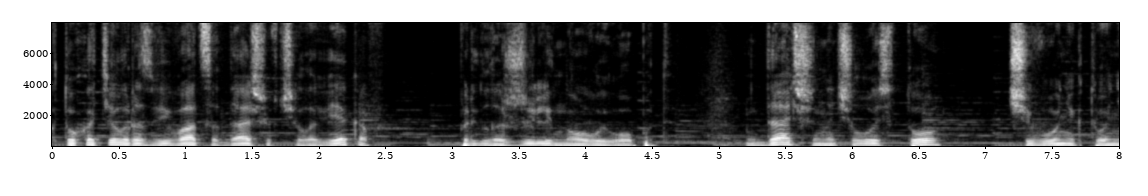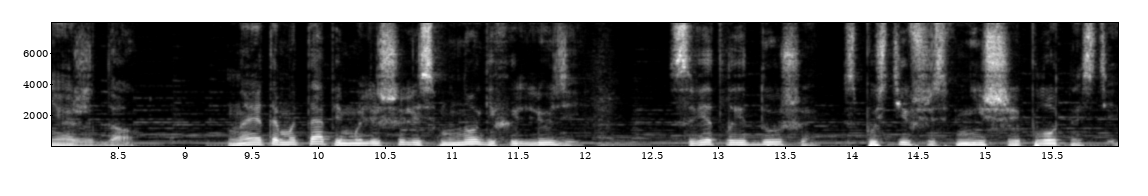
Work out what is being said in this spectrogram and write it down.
кто хотел развиваться дальше в человеков, предложили новый опыт. Дальше началось то, чего никто не ожидал. На этом этапе мы лишились многих иллюзий. Светлые души, спустившись в низшие плотности,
